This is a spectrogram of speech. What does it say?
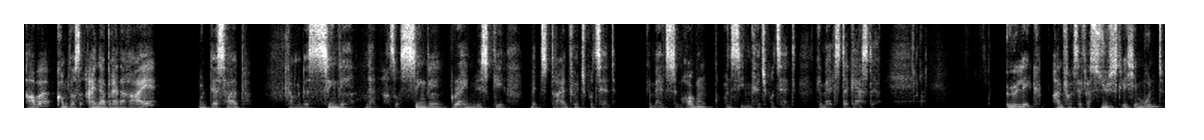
Aber kommt aus einer Brennerei und deshalb kann man das Single nennen. Also Single Grain Whisky mit 43% gemälztem Roggen und 47% gemälzter Gerste. Ölig, anfangs etwas süßlich im Mund,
